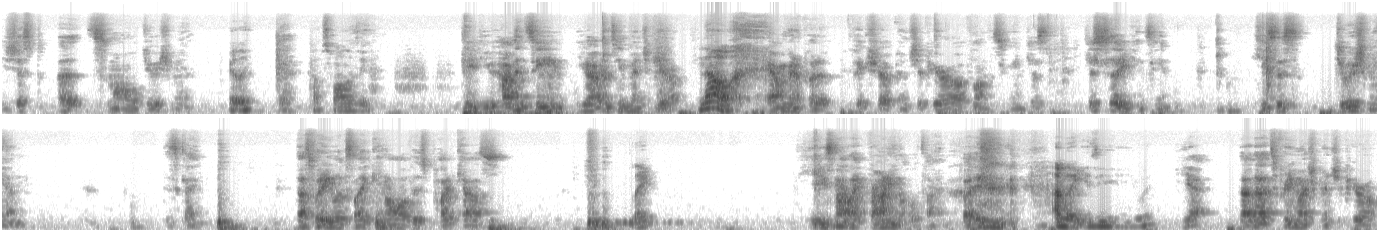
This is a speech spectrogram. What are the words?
He's just a small Jewish man. Really? Yeah. How small is he? Dude, you haven't seen you haven't seen Ben Shapiro. No. I'm gonna put a picture of Ben Shapiro up on the screen just just so you can see him. He's this Jewish man. This guy. That's what he looks like in all of his podcasts. Like He's not like frowning the whole time, but I'm like, is he? What? Yeah, that, that's pretty much Ben Shapiro.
